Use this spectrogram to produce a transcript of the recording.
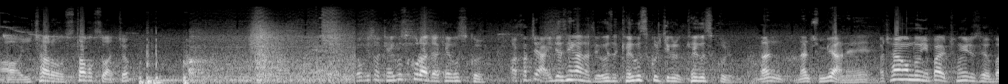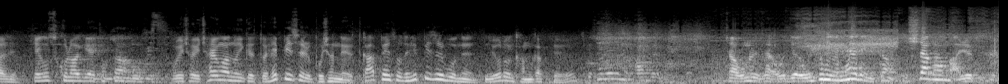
아, 2차로 스타벅스 왔죠? 여기서 개그스쿨 하자, 개그스쿨. 아, 갑자기 아이디어 생각났어요. 여기서 개그스쿨 찍을, 개그스쿨. 난, 난 준비 안 해. 아, 촬영 감독님 빨리 정해주세요 빨리 개그스쿨 하기에 적당한 거 우리 저희 촬영 감독님께서 또 햇빛을 보셨네요 카페에서도 햇빛을 보는 이런 감각들 선생님은 가운데 자 오늘 자 이제 오프닝을 해야 되니까 시작을 한번 알려주세요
